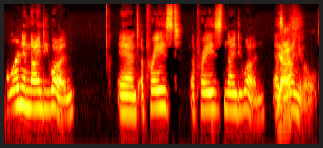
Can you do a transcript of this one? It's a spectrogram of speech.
Born in 91 and appraised appraised 91 as Yes. a nine year old.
